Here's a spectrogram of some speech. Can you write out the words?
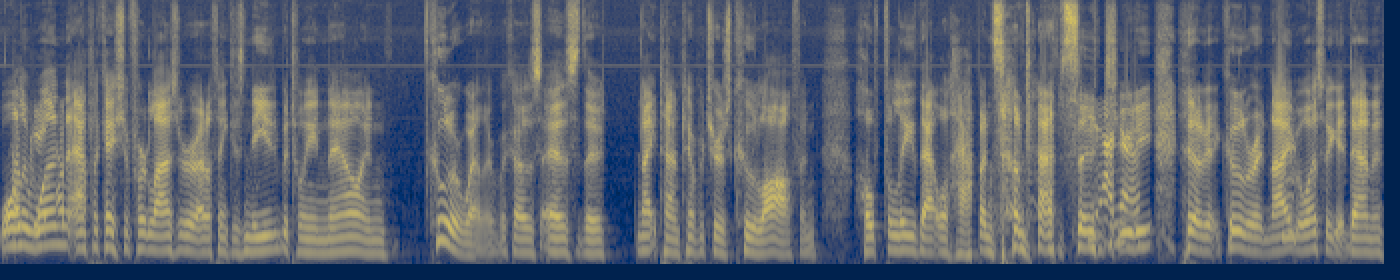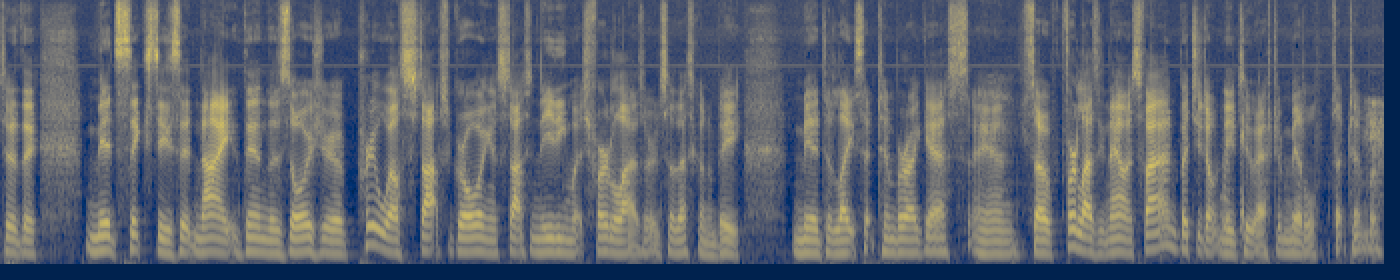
Well, only Okay, one okay. application of fertilizer I don't think is needed between now and cooler weather because as the nighttime temperatures cool off, and hopefully that will happen sometime soon, Yeah. Judy. It'll get cooler at night, but once we get down into the mid 60s at night, then the zoysia pretty well stops growing and stops needing much fertilizer, and so that's going to be mid to late September, I guess. And so fertilizing now is fine, but you don't need to after middle September.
